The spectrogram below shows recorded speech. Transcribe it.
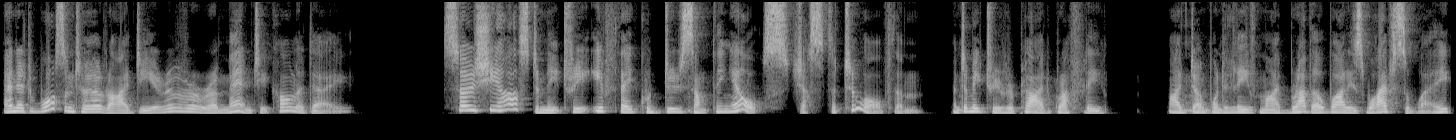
and it wasn't her idea of a romantic holiday. So she asked Dmitri if they could do something else, just the two of them. And Dmitri replied gruffly, I don't want to leave my brother while his wife's away.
